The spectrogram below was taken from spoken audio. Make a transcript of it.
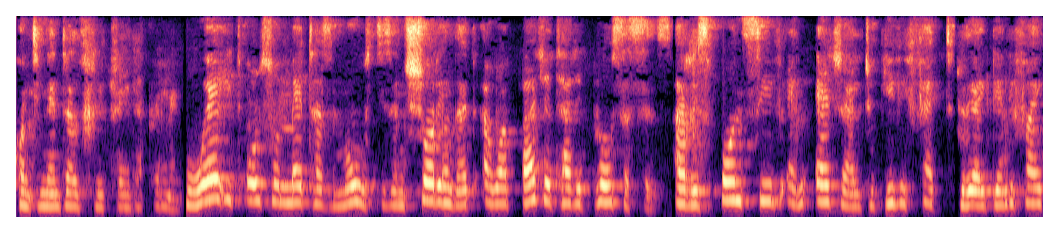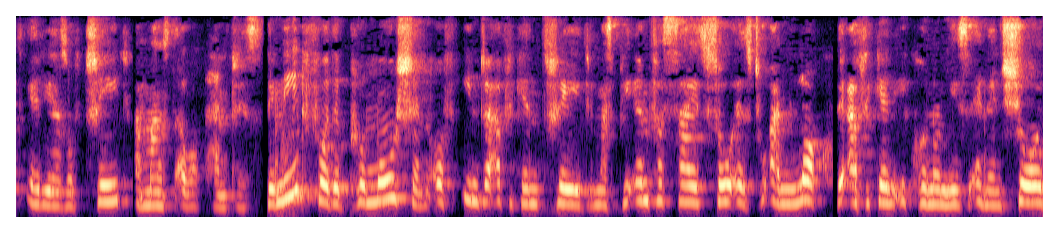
Continental Free Trade Agreement. Where it also matters most is ensuring that our budgetary processes are responsive and agile to give effect to the identified areas of trade amongst our countries. The need for the promotion of intra-African trade must be emphasized so as to unlock the African economies and ensure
